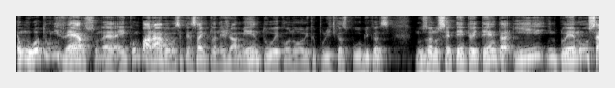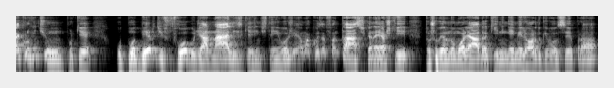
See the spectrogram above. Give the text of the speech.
é um outro universo, né? É incomparável você pensar em planejamento econômico e políticas públicas nos anos 70 e 80 e em pleno século 21, porque o poder de fogo de análise que a gente tem hoje é uma coisa fantástica, né? Eu acho que estou chovendo no molhado aqui, ninguém melhor do que você para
